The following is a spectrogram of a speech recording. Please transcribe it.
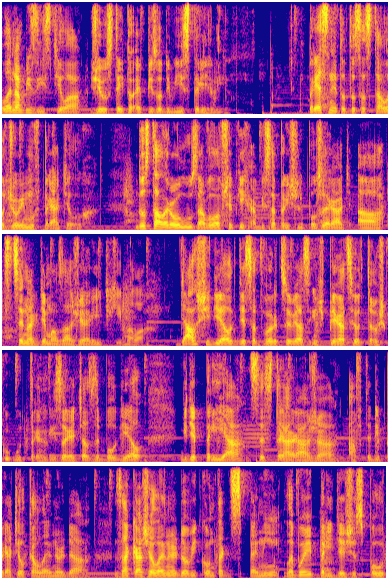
len aby zistila, že ju z tejto epizódy vystrihli. Presne toto sa stalo Joeymu v Priateľoch. Dostal rolu, zavolal všetkých, aby sa prišli pozerať a scéna, kde mal zažiariť, chýbala. Ďalší diel, kde sa tvorcovia s inšpiráciou trošku utrhli z reťaze bol diel, kde Priya, sestra Ráža a vtedy priateľka Leonarda, zakáže Leonardovi kontakt s Penny, lebo jej príde, že spolu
